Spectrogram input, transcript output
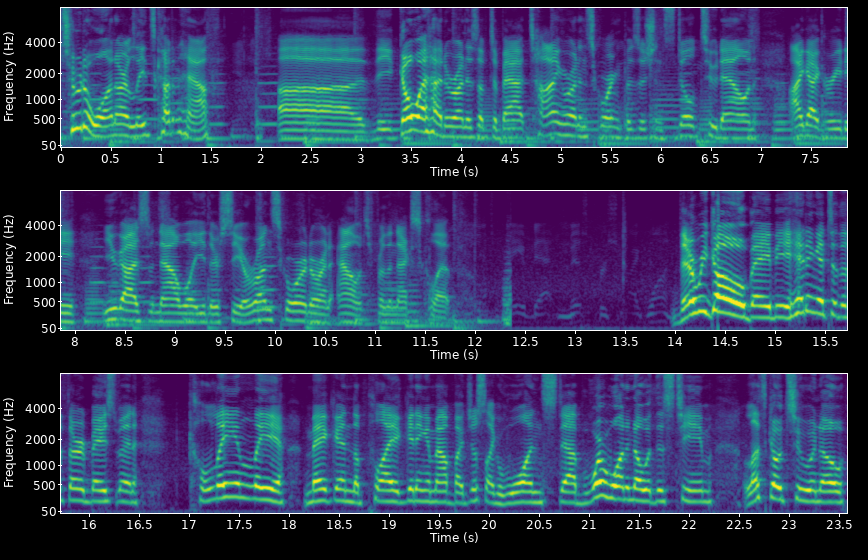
Two to one, our lead's cut in half. Uh, the go-ahead run is up to bat. Tying run in scoring position, still two down. I got greedy. You guys now will either see a run scored or an out for the next clip. There we go, baby. Hitting it to the third baseman cleanly making the play, getting him out by just like one step. We're 1-0 with this team. Let's go 2-0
